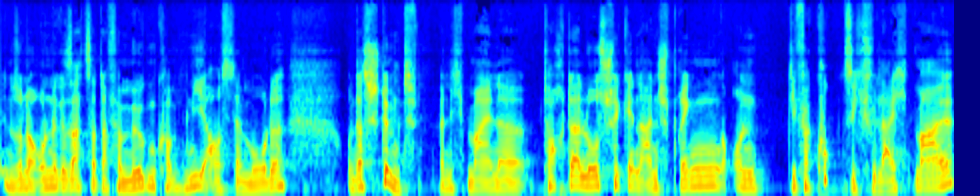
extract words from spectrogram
in so einer Runde gesagt, sagt, er, Vermögen kommt nie aus der Mode. Und das stimmt. Wenn ich meine Tochter losschicke in ein Springen und die verguckt sich vielleicht mal,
